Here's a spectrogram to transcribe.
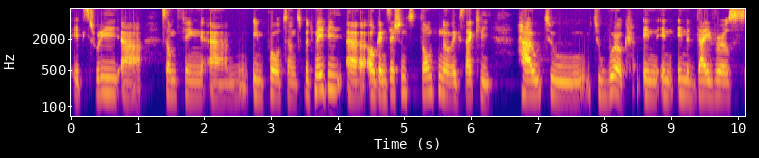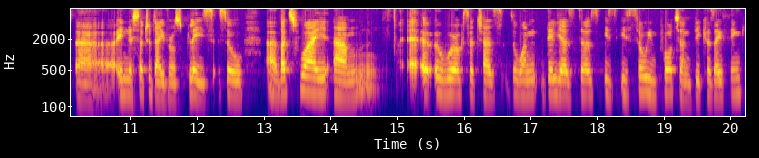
it's really something um, important. But maybe organizations don't know exactly how to to work in in, in a diverse uh, in a, such a diverse place. So uh, that's why um, a, a, work such as the one Delias does is is so important because I think.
